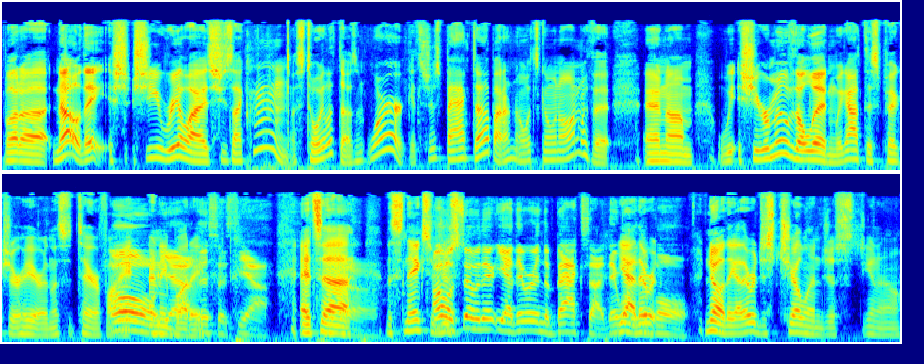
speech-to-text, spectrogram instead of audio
but uh, no, they. Sh- she realized she's like, hmm, this toilet doesn't work. It's just backed up. I don't know what's going on with it. And um, we she removed the lid, and we got this picture here, and this would terrify Oh anybody. yeah, this is yeah. it's uh, the snakes are Oh, just so they yeah they were in the backside. They yeah, they in were the bowl. no, they they were just chilling, just you know.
